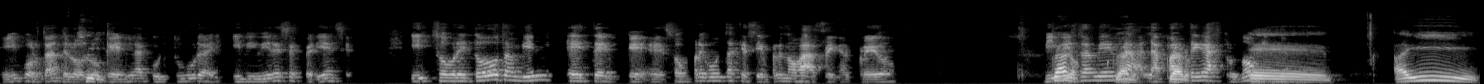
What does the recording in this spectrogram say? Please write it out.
importante, lo, que es la cultura y, vivir esa experiencia. Y sobre todo también, este, que eh, son preguntas que siempre nos hacen, Alfredo. Vivir también la, parte gastronómica. Eh, ahí,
